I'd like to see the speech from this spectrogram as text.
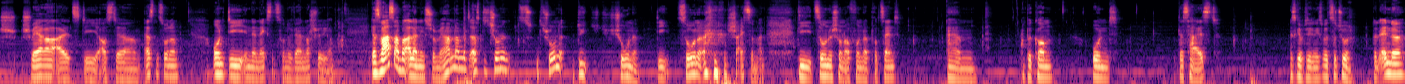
sch schwerer als die aus der ersten Zone. Und die in der nächsten Zone werden noch schwieriger. Das war es aber allerdings schon. Wir haben damit erst die Zone, Zone, die Zone, die Zone, scheiße Mann, die Zone schon auf 100% ähm, bekommen. Und das heißt, es gibt hier nichts mehr zu tun. Das Ende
